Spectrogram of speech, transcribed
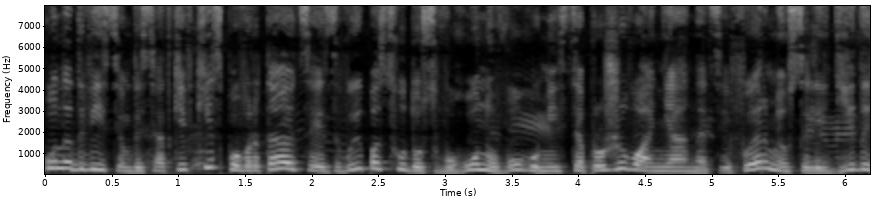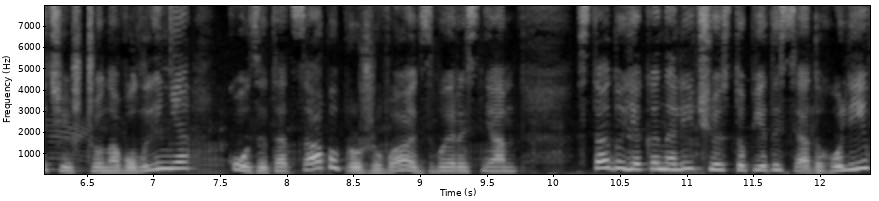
Понад вісім десятків кіз повертаються із випасу до свого нового місця проживання. На цій фермі у селі Дідичі, що на Волині, кози та цапи проживають з вересня. Стадо, яке налічує 150 голів,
